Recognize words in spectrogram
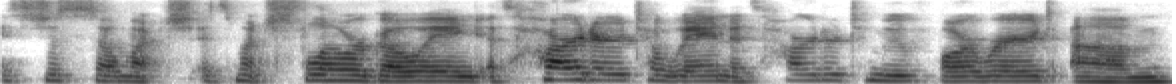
it's just so much it's much slower going. It's harder to win. It's harder to move forward. Um,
